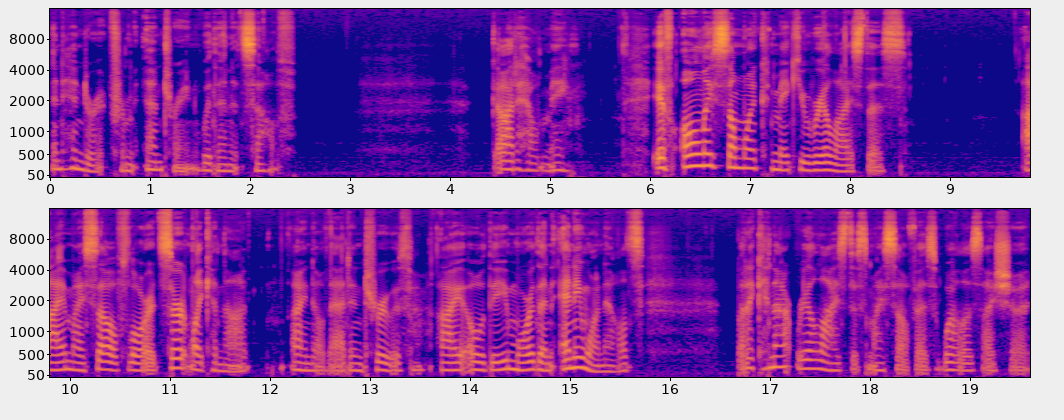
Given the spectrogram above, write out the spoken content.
and hinder it from entering within itself. God help me. If only someone could make you realize this. I myself, Lord, certainly cannot. I know that in truth. I owe thee more than anyone else, but I cannot realize this myself as well as I should.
